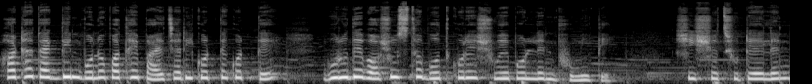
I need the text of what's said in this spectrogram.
হঠাৎ একদিন বনপথে পায়চারি করতে করতে গুরুদেব অসুস্থ বোধ করে শুয়ে পড়লেন ভূমিতে। শিষ্য ছুটে এলেন।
